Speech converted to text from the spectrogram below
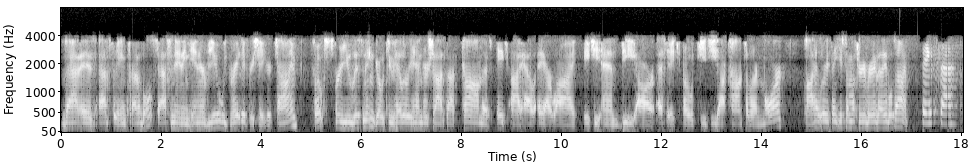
That is absolutely incredible, fascinating interview. We greatly appreciate your time. Folks, for you listening, go to hilaryhendershott.com. That's H I L A R Y H E N D E R S H O T G.com to learn more. Uh, Hilary, thank you so much for your very valuable time. Thanks, Seth.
